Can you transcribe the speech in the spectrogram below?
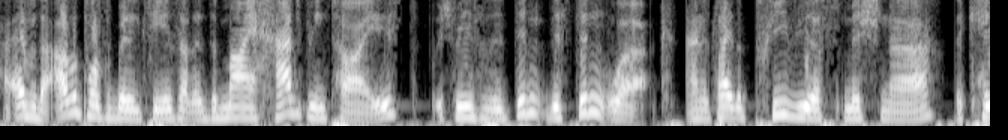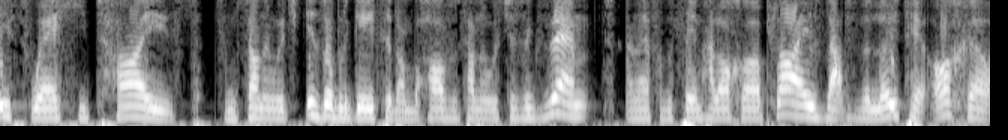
However, the other possibility is that the Demai had been tithed, which means that it didn't, this didn't work. And it's like the previous Mishnah, the case where he tithed from something which is obligated on behalf of something which is exempt, and therefore the same halacha applies that velote ochel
